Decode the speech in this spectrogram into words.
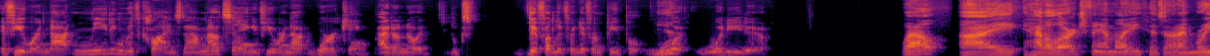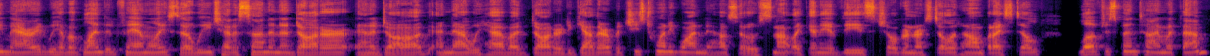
if you were not meeting with clients now i'm not saying if you are not working i don't know it looks differently for different people. Yeah. What what do you do? Well, I have a large family because I'm remarried. We have a blended family. So we each had a son and a daughter and a dog. And now we have a daughter together, but she's 21 now. So it's not like any of these children are still at home, but I still love to spend time with them.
